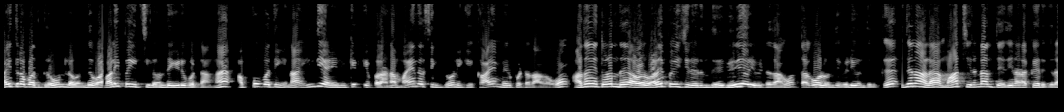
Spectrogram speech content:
ஹைதராபாத் கிரவுண்ட்ல வந்து வலைப்பயிற்சியில வந்து ஈடுபட்டாங்க. அப்போ பாத்தீங்கன்னா இந்திய அணியின் விக்கெட் கீப்பரான மகேந்திர சிங் தோனிக்கு காயம் ஏற்பட்டதாகவும் அதனைத் தொடர்ந்து அவர் வலைப்பயிற்சியில் இருந்து வெளியேறி விட்டதாகவும் தகவல் வந்து வெளிவந்திருக்கு. இதனால மார்ச் இரண்டாம் தேதி நடக்க இருக்கிற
